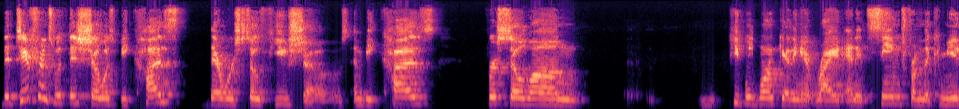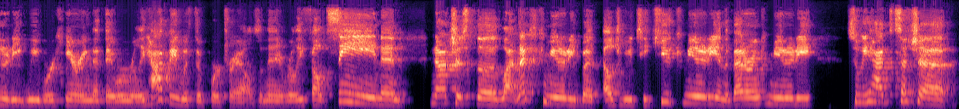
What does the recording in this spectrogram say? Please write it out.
the difference with this show was because there were so few shows. And because for so long people weren't getting it right and it seemed from the community we were hearing that they were really happy with the portrayals and they really felt seen and not just the latinx community but lgbtq community and the veteran community. So we had such a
